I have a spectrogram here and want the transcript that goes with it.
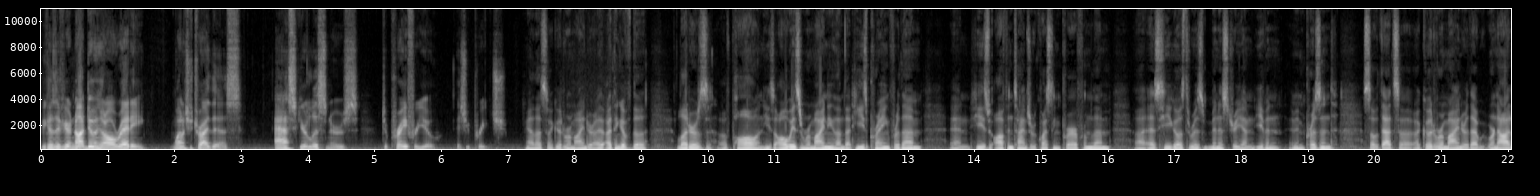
Because if you're not doing it already, why don't you try this? Ask your listeners to pray for you as you preach. Yeah, that's a good reminder. I, I think of the letters of Paul, and he's always reminding them that he's praying for them, and he's oftentimes requesting prayer from them uh, as he goes through his ministry and even imprisoned. So that's a, a good reminder that we're not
